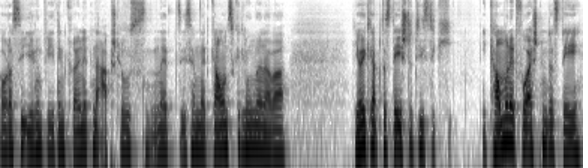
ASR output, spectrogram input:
hat er sich irgendwie den krönenden Abschluss nicht, ist ihm nicht ganz gelungen, aber ja, ich glaube, dass die Statistik, ich kann mir nicht vorstellen, dass die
